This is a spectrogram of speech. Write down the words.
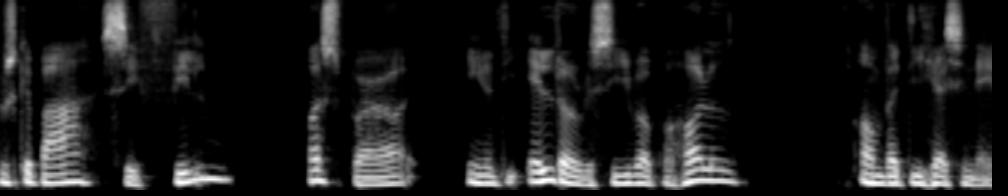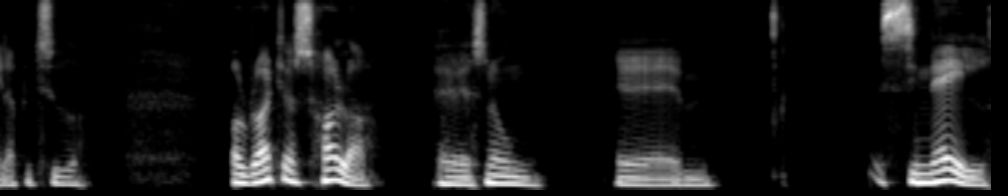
Du skal bare se film og spørge en af de ældre receiver på holdet, om hvad de her signaler betyder. Og Rodgers holder øh, sådan nogle øh, signal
